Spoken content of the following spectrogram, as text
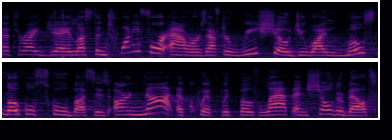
That's right, Jay. Less than 24 hours after we showed you why most local school buses are not equipped with both lap and shoulder belts,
